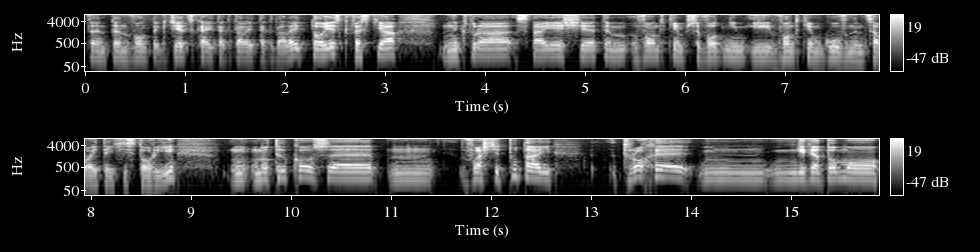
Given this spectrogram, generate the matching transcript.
ten, ten wątek dziecka i tak dalej, i tak dalej, to jest kwestia, która staje się tym wątkiem przewodnim i wątkiem głównym całej tej historii. No tylko, że właśnie tutaj trochę nie wiadomo,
